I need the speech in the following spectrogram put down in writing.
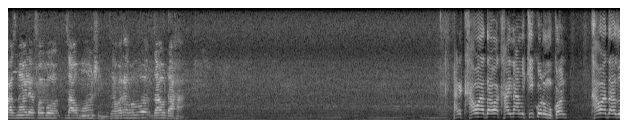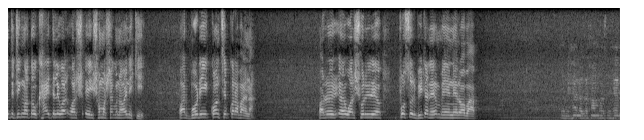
খাজ না। হইলে কব যাও মহসিং হরে কব যাও ডাহা। আরে খাওয়া দাওয়া খাই না আমি কি করব কন? খাওয়া দাওয়া যদি ঠিক মতো খাই তাহলে ওর ওর এই সমস্যাগুলো হয় নাকি? ওর বডি কনসেপ্ট করা পারে না। ওর ওর শরীরে প্রচুর ভিটামিনের অভাব। মানে হ্যাঁ হ্যাঁ হ্যাঁ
